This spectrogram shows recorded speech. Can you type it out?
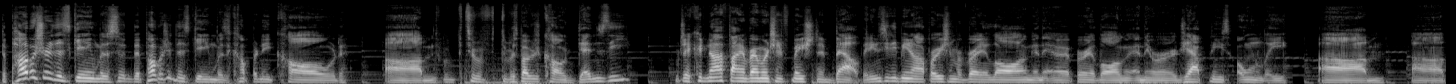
the publisher of this game was the publisher of this game was a company called um to, to was publisher called denzi which I could not find very much information about. They didn't seem to be in operation for very long, and they uh, very long, and they were Japanese only. Um, uh,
